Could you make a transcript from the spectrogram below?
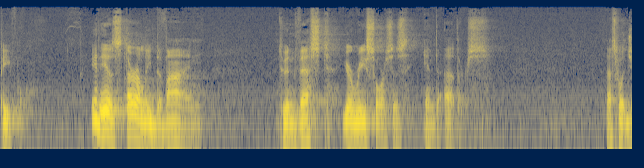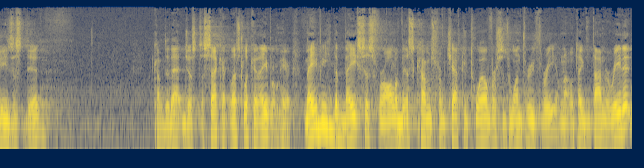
people. It is thoroughly divine to invest your resources into others. That's what Jesus did. Come to that in just a second. Let's look at Abram here. Maybe the basis for all of this comes from chapter 12, verses 1 through 3. I'm not going to take the time to read it,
